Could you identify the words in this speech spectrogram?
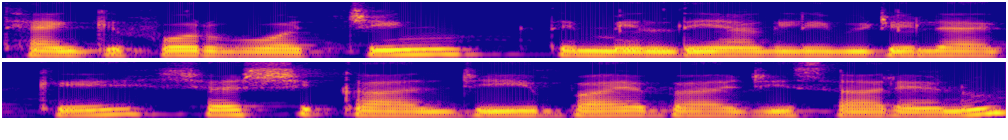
ਥੈਂਕ ਯੂ ਫॉर ਵਾਚਿੰਗ ਤੇ ਮਿਲਦੇ ਹਾਂ ਅਗਲੀ ਵੀਡੀਓ ਲੈ ਕੇ। ਸਤਿ ਸ਼੍ਰੀ ਅਕਾਲ ਜੀ ਬਾਏ ਬਾਏ ਜੀ ਸਾਰਿਆਂ ਨੂੰ।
